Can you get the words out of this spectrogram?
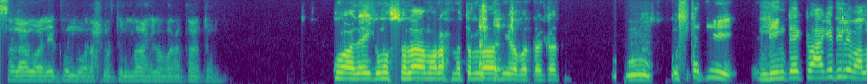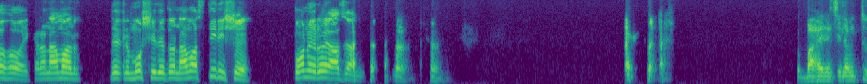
السلام عليكم ورحمة الله وبركاته ওয়ালাইকুম আসসালাম রহমতুল্লাহি ওয়া উস্তাদ জি লিঙ্কটা একটু আগে দিলে ভালো হয় কারণ আমার মসজিদে তো নামাজ তিরিশে পনেরোয় আজান বাইরে ছিলাম তো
